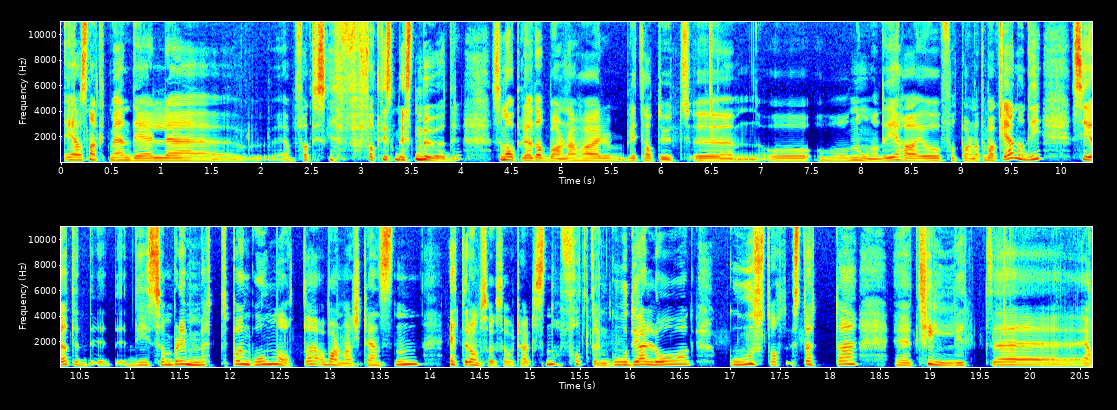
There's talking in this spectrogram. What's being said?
jeg har snakket med en del, eh, faktisk, faktisk mest mødre, som har opplevd at barna har blitt tatt ut. Eh, og, og, noen av de har jo fått barna tilbake igjen. Og de sier at de som blir møtt på en god måte av barnevernstjenesten etter omsorgsovertakelsen, har fått en god dialog, god støtte, eh, tillit ja,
